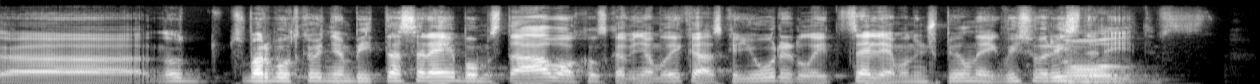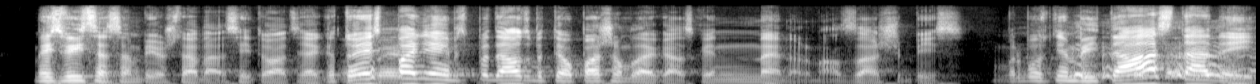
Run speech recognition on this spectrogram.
Uh, nu, varbūt ka viņam bija tas reibums stāvoklis, ka viņam likās, ka jūra ir līdz ceļiem un viņš pilnīgi visu var izdarīt. Nu, Mēs visi esam bijuši tādā situācijā, ka tu esi bet- paņēmis par daudz, bet tev pašam liekas, ka nenormāls zaši bijis. Varbūt viņam bija tā stadija,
